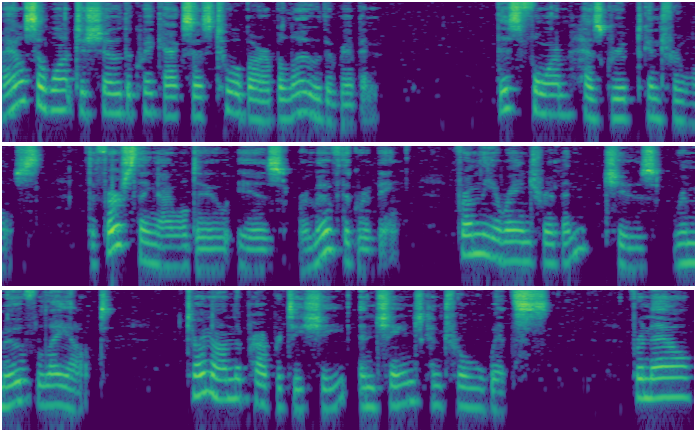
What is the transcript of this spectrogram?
I also want to show the Quick Access toolbar below the ribbon. This form has grouped controls. The first thing I will do is remove the grouping. From the Arrange ribbon, choose Remove Layout. Turn on the Property sheet and change control widths. For now,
